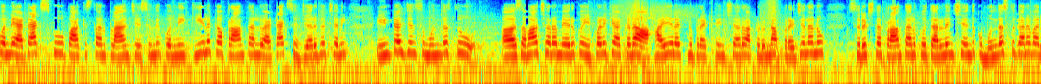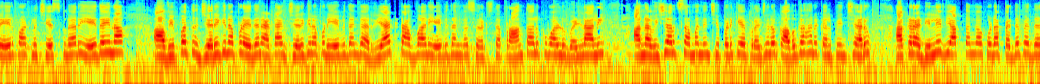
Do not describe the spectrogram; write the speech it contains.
కొన్ని అటాక్స్కు పాకిస్తాన్ ప్లాన్ చేసింది. కొన్ని కీలక ప్రాంతాల్లో అటాక్స్ జరగచ్చని ఇంటెలిజెన్స్ ముందస్తు సమాచారం మేరకు ఇప్పటికే అక్కడ హై అలర్ట్ను ప్రకటించారు. అక్కడున్న ప్రజలను సురక్షిత ప్రాంతాలకు తరలించేందుకు ముందస్తుగానే వారు ఏర్పాట్లు చేసుకున్నారు. ఏదైనా ఆ విపత్తు జరిగినప్పుడు ఏదైనా అటాక్ జరిగినప్పుడు ఏ విధంగా రియాక్ట్ అవ్వాలి ఏ విధంగా సురక్షిత ప్రాంతాలకు వాళ్ళు వెళ్ళాలి అన్న విషయాలకు సంబంధించి ఇప్పటికే ప్రజలకు అవగాహన కల్పించారు. అక్కడ ఢిల్లీ వ్యాప్తంగా కూడా పెద్ద పెద్ద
